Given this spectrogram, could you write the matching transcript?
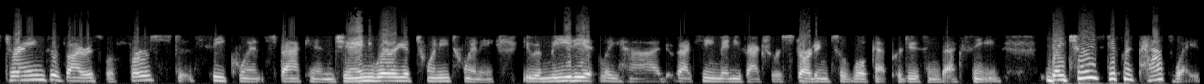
strains of virus were first sequenced back in January of 2020, you immediately had vaccine manufacturers starting to look at producing vaccine. They chose different pathways.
